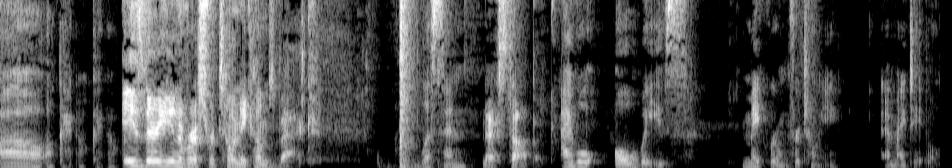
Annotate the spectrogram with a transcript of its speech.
Oh, okay, okay, okay. Is there a universe where Tony comes back? listen. Next topic. I will always make room for Tony at my table.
